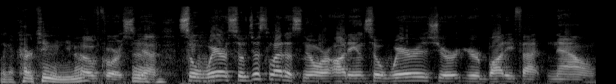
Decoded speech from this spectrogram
like a cartoon, you know. Of course, Yeah. yeah. So where? So just let us know, our audience. So where is your your body fat now,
